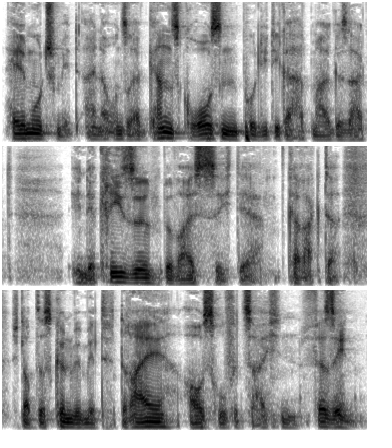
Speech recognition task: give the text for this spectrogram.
Helmut Schmidt, einer unserer ganz großen Politiker, hat mal gesagt, in der Krise beweist sich der Charakter. Ich glaube, das können wir mit drei Ausrufezeichen versehen.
